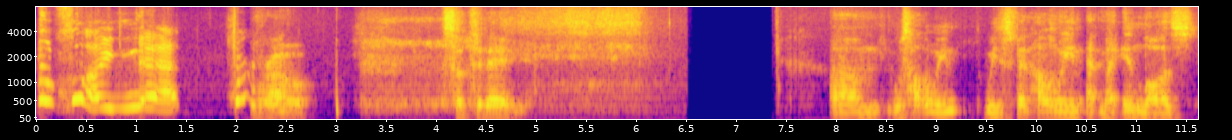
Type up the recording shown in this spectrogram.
The flying gnat. Bro. So today, um, it was Halloween. We spent Halloween at my in-laws,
